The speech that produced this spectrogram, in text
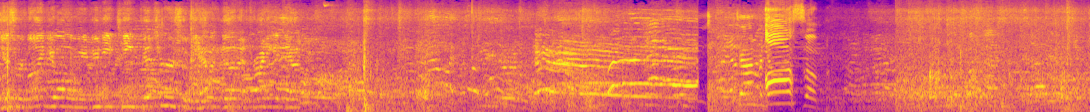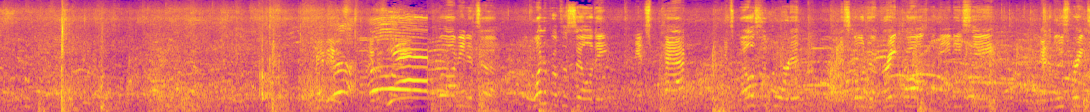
just remind you all, we do need team pictures, so if you haven't done it, try to get down. Awesome! yeah! Well, I mean, it's a wonderful facility. It's packed. It's well supported. It's going to a great cause with the EDC Blue Springs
